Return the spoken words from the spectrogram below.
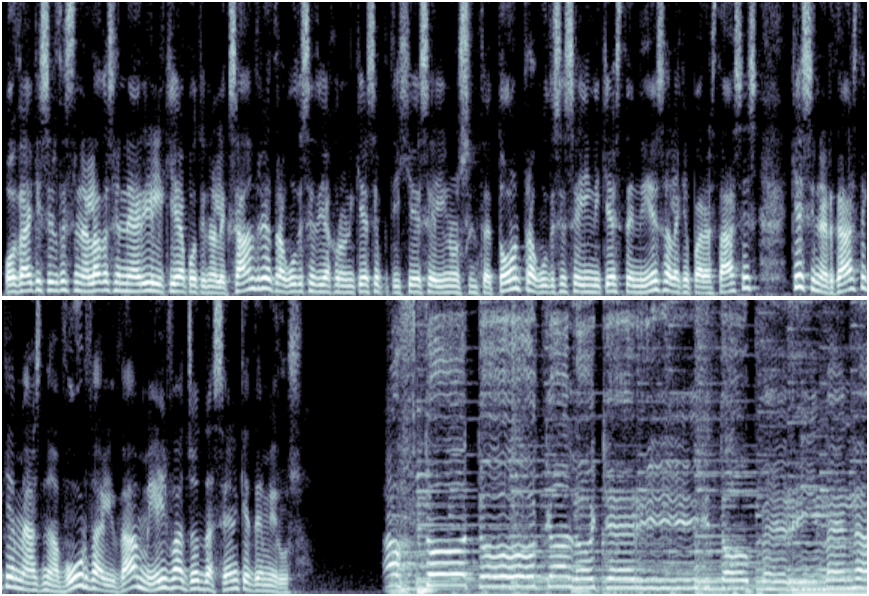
Ο Δάκης ήρθε στην Ελλάδα σε νεαρή ηλικία από την Αλεξάνδρεια, τραγούδισε διαχρονικές επιτυχίες Ελλήνων συνθετών, τραγούδισε σε ελληνικές ταινίες αλλά και παραστάσεις και συνεργάστηκε με Ασναβούρ, Δαλιδά, Μίλβα, Τζόντα Σεν και Ντεμιρούσο. Αυτό το καλοκαίρι το περίμενα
